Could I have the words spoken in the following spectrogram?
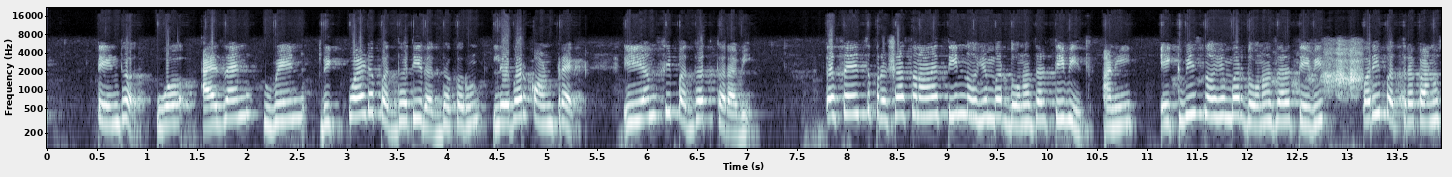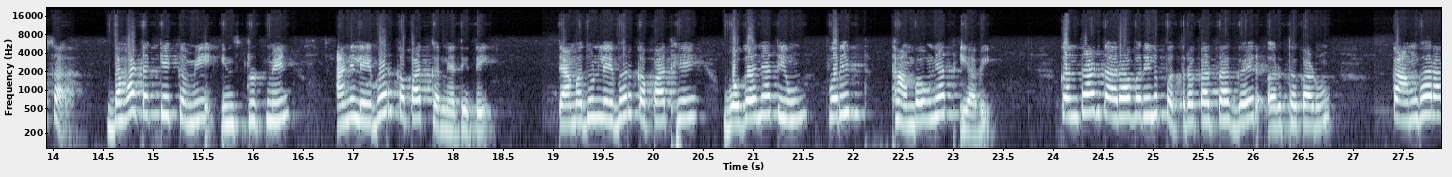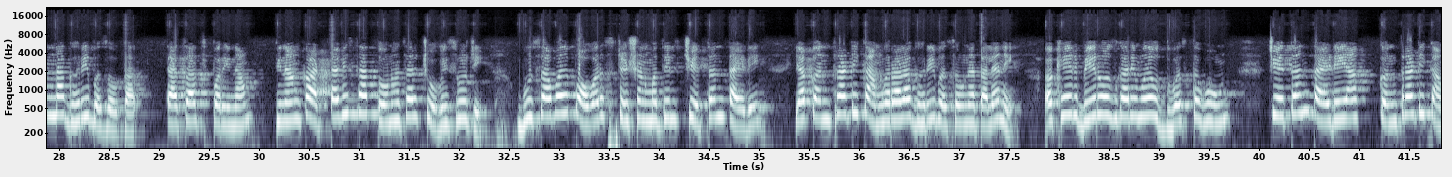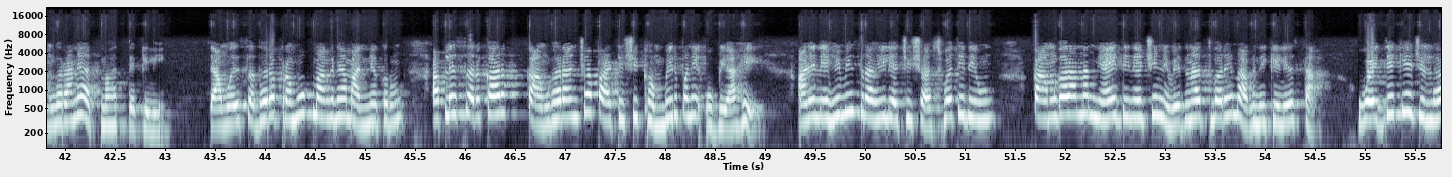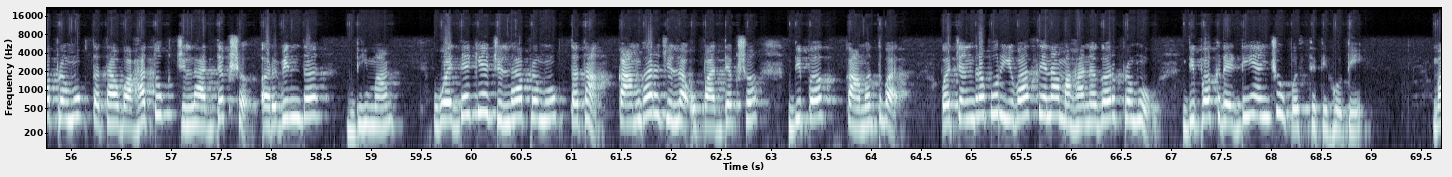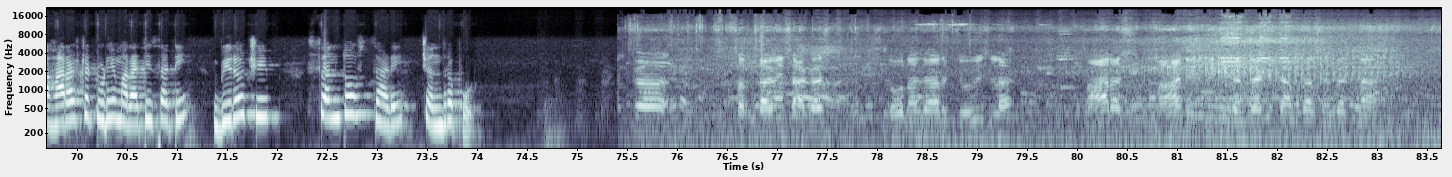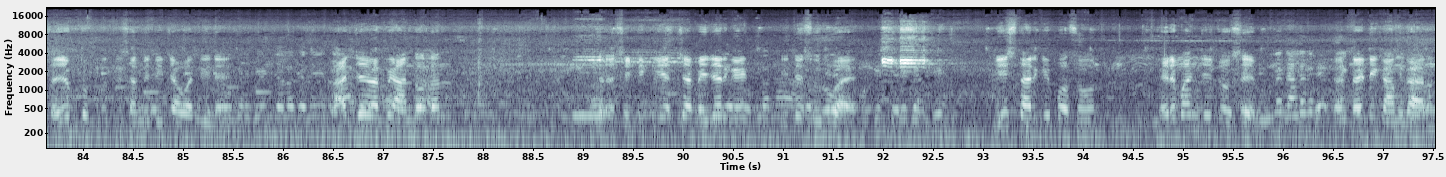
टेंडर व ॲज अँड वेन रिक्वायर्ड पद्धती रद्द करून labour contract E M C पद्धत करावी. तसेच प्रशासनाने तीन नोव्हेंबर दोन हजार तेवीस आणि एकवीस नोव्हेंबर दोन हजार तेवीस परिपत्रकानुसार दहा टक्के कमी इन्स्ट्रुटमेंट आणि लेबर कपात करण्यात येते. त्यामधून लेबर कपात हे वगळण्यात येऊन त्वरित थांबवण्यात यावे. कंत्राटदारावरील पत्रकाचा गैरअर्थ काढून कामगारांना घरी बसवतात. त्याचाच परिणाम दिनांक अठ्ठावीस सात दोन हजार चोवीस रोजी भुसावळ पॉवर स्टेशनमधील चेतन तायडे या कंत्राटी कामगाराला घरी बसवण्यात आल्याने अखेर बेरोजगारीमुळे उद्ध्वस्त होऊन चेतन तायडे या कंत्राटी कामगाराने आत्महत्या केली. त्यामुळे सदर प्रमुख मागण्या मान्य करून आपले सरकार कामगारांच्या पाठीशी खंबीरपणे उभे आहे आणि नेहमीच राहील याची शाश्वती देऊन कामगारांना न्याय देण्याची निवेदनाद्वारे मागणी केली असता वैद्यकीय जिल्हा प्रमुख तथा वाहतूक जिल्हाध्यक्ष अरविंद धीमान वैद्यकीय जिल्हा प्रमुख तथा कामगार जिल्हा उपाध्यक्ष दीपक कामतवार व चंद्रपूर युवा सेना महानगर प्रमुख दीपक रेड्डी यांची उपस्थिती होती. महाराष्ट्र टुडे मराठीसाठी ब्युरो चीफ संतोष झाडे चंद्रपूर. सत्तावीस ऑगस्ट दोन हजार चोवीसला महाराष्ट्र महानिर्मिती कंत्राटी कामगार संघटना संयुक्त कृती समितीच्या वतीने राज्यव्यापी आंदोलन सिटी पी एसच्या मेजर गेट इथे सुरू आहे. वीस तारखेपासून हेरमानजी जोसेफ कंत्राटी कामगार.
